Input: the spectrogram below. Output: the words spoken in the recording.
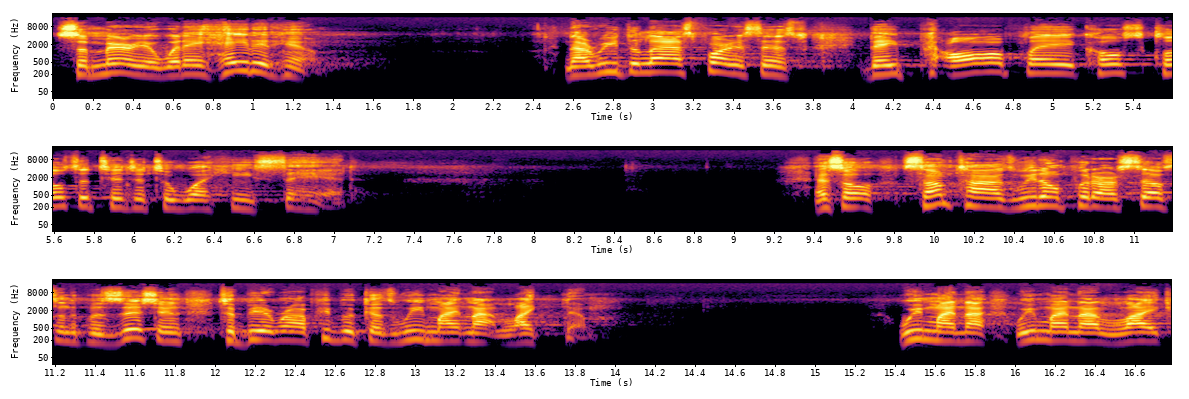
Samaria, where they hated him. Now, read the last part. It says, they all paid close, close attention to what he said. And so sometimes we don't put ourselves in the position to be around people because we might not like them. We might not, we might not like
